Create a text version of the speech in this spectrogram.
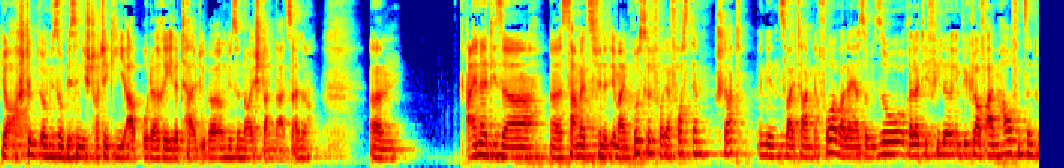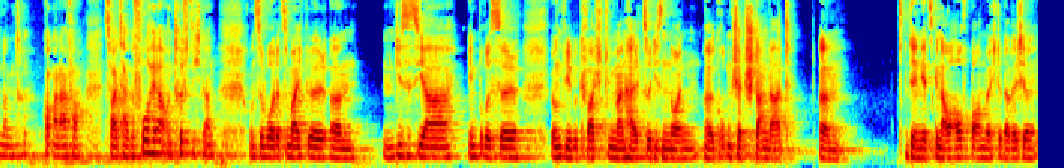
ja, stimmt irgendwie so ein bisschen die Strategie ab oder redet halt über irgendwie so neue Standards. Also ähm, einer dieser äh, Summits findet immer in Brüssel vor der FOSDEM statt, in den zwei Tagen davor, weil da ja sowieso relativ viele Entwickler auf einem Haufen sind und dann kommt man einfach zwei Tage vorher und trifft sich dann. Und so wurde zum Beispiel ähm, dieses Jahr in Brüssel irgendwie bequatscht, wie man halt so diesen neuen äh, Gruppenchat-Standard ähm, denn jetzt genau aufbauen möchte oder welche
